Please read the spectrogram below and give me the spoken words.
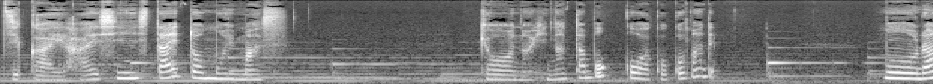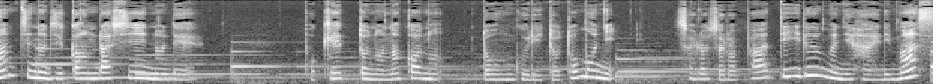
次回配信したいと思います。今日の日向ぼっこはここまで。もうランチの時間らしいのでポケットの中のどんぐりとともにそろそろパーティールームに入ります。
